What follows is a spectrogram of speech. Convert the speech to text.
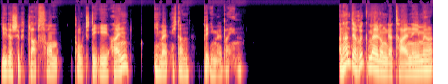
leadershipplattform.de ein. Ich melde mich dann per E-Mail bei Ihnen. Anhand der Rückmeldung der Teilnehmer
